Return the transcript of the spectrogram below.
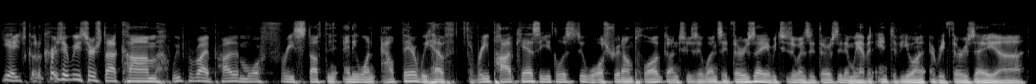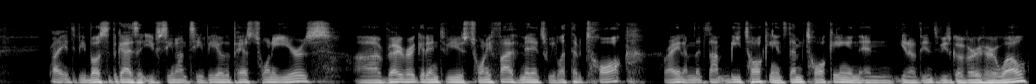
Yeah, just go to CurzioResearch.com. We provide probably more free stuff than anyone out there. We have three podcasts that you can listen to Wall Street Unplugged on Tuesday, Wednesday, Thursday, every Tuesday, Wednesday, Thursday. Then we have an interview on every Thursday. Uh, probably interview most of the guys that you've seen on TV over the past 20 years. Uh, very, very good interviews, 25 minutes. We let them talk right? And it's not me talking; it's them talking, and and you know the interviews go very very well.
